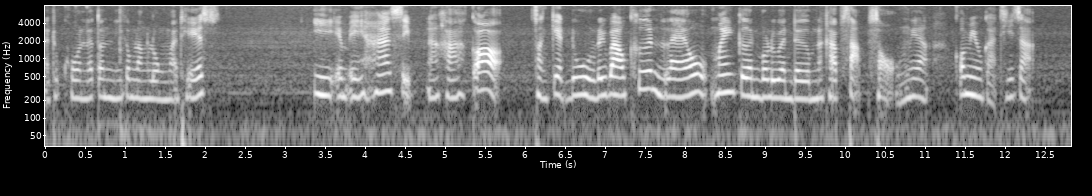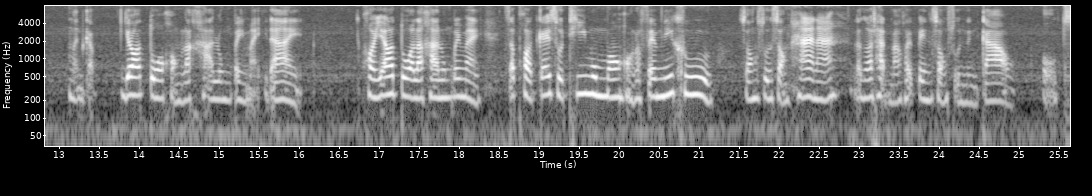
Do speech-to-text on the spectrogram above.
นะทุกคน และตอนนี้กำลังลงมาเทส EMA 50 นะคะ ก็สังเกตดูรีบาวขึ้นแล้วไม่เกินบริเวณเดิมนะครับสับ2เนี่ย ก็มีโอกาสที่จะเหมือนกับย่อตัวของราคาลงไปใหม่ได้ พอย่อตัวราคาลงไปใหม่สปอร์ตใกล้สุดที่มุมมองของเราเฟมนี่คือ 2025 นะแล้วก็ถัดมาค่อยเป็น 2019 โอเค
